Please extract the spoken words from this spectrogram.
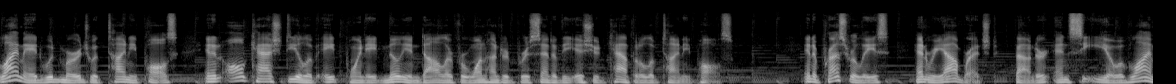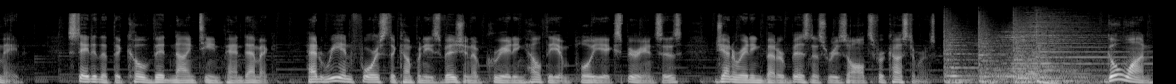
Limeade would merge with TINYpulse in an all cash deal of $8.8 million for 100% of the issued capital of TINYpulse. In a press release, Henry Albrecht, founder and CEO of Limeade, stated that the COVID 19 pandemic had reinforced the company's vision of creating healthy employee experiences, generating better business results for customers. Go1,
